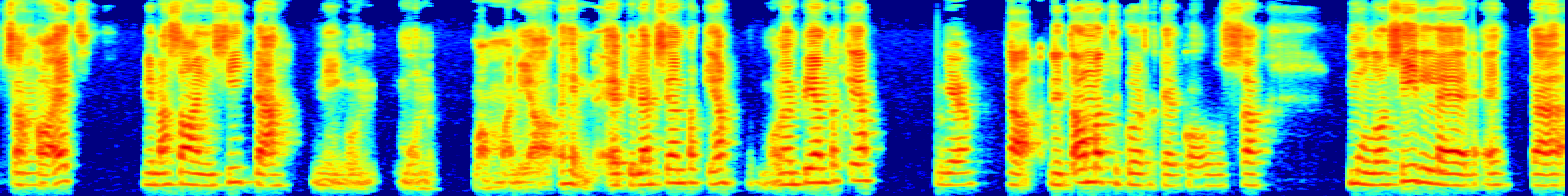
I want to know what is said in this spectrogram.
sä Mm. haet. Niin mä sain sitä niin kuin mun vamman ja epilepsian takia, molempien takia. Joo. Ja nyt ammattikorkeakoulussa mulla on silleen, että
